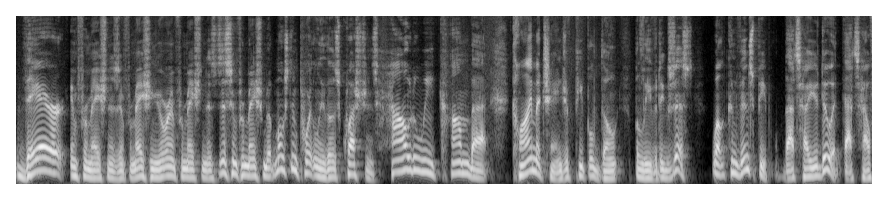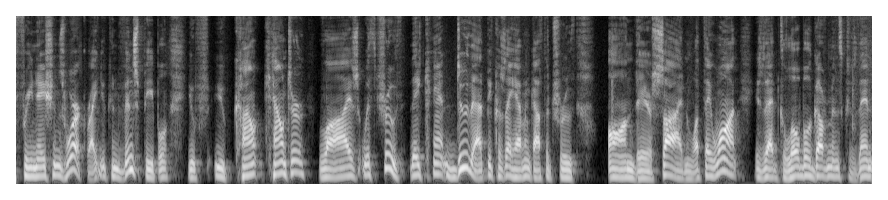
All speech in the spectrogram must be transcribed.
Their information is information, your information is disinformation, but most importantly, those questions. How do we combat climate change if people don't believe it exists? Well, convince people. That's how you do it. That's how free nations work, right? You convince people, you, you count, counter lies with truth. They can't do that because they haven't got the truth on their side. And what they want is that global governments, because then,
